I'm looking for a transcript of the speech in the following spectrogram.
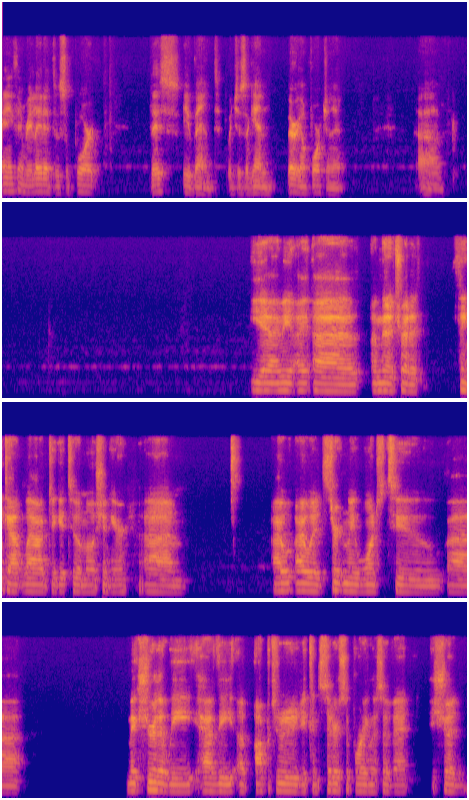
anything related to support this event, which is again, very unfortunate. Uh, Yeah, I mean, I, uh, I'm gonna try to think out loud to get to a motion here. Um, I, I would certainly want to, uh, make sure that we have the uh, opportunity to consider supporting this event should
